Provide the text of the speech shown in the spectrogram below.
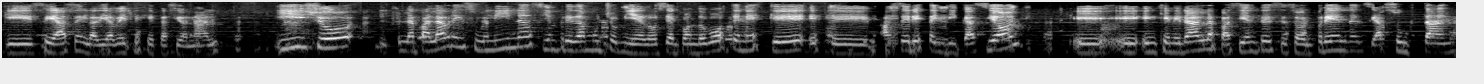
que se hace en la diabetes gestacional. Y yo, la palabra insulina siempre da mucho miedo, o sea, cuando vos tenés que este, hacer esta indicación, eh, eh, en general las pacientes se sorprenden, se asustan.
